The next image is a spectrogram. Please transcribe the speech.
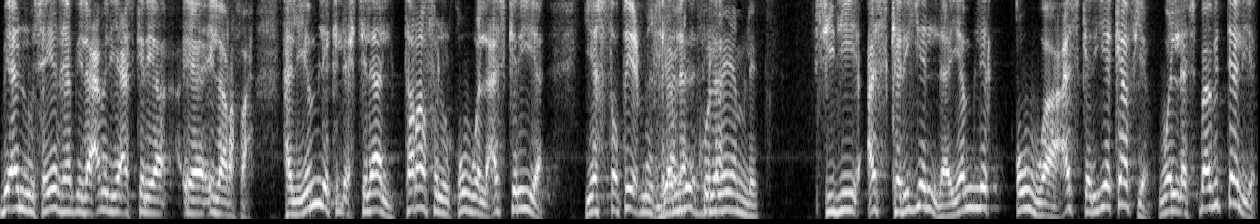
بأنه سيذهب إلى عملية عسكرية آه، إلى رفح، هل يملك الاحتلال طرف القوة العسكرية يستطيع من خلال يملك ولا لا يملك؟ سيدي عسكريا لا يملك قوة عسكرية كافية والأسباب التالية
